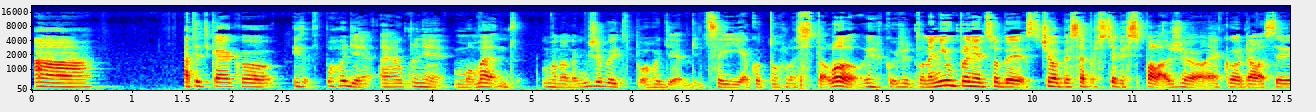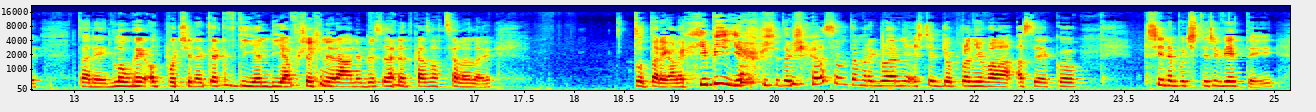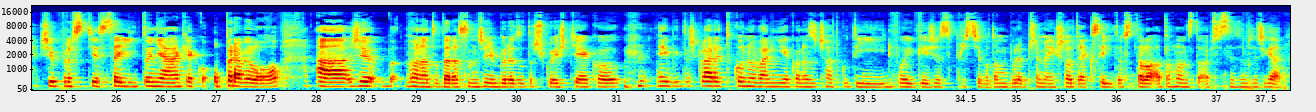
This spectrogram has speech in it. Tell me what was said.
a, a teďka jako je v pohodě a já úplně, moment, ona nemůže být v pohodě, když se jí jako tohle stalo, jako, že to není úplně co by, z čeho by se prostě vyspala, že jo, jako dala si tady dlouhý odpočinek, jak v D&D a všechny rány by se hnedka zacelily. To tady ale chybí, jakože, takže já jsem tam regulárně ještě doplňovala asi jako tři nebo čtyři věty, že prostě se jí to nějak jako opravilo a že ona to teda samozřejmě bude to trošku ještě jako, jak bych to řekla, retkonovaný jako na začátku té dvojky, že se prostě o tom bude přemýšlet, jak se jí to stalo a tohle a přesně jsem si říkala,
